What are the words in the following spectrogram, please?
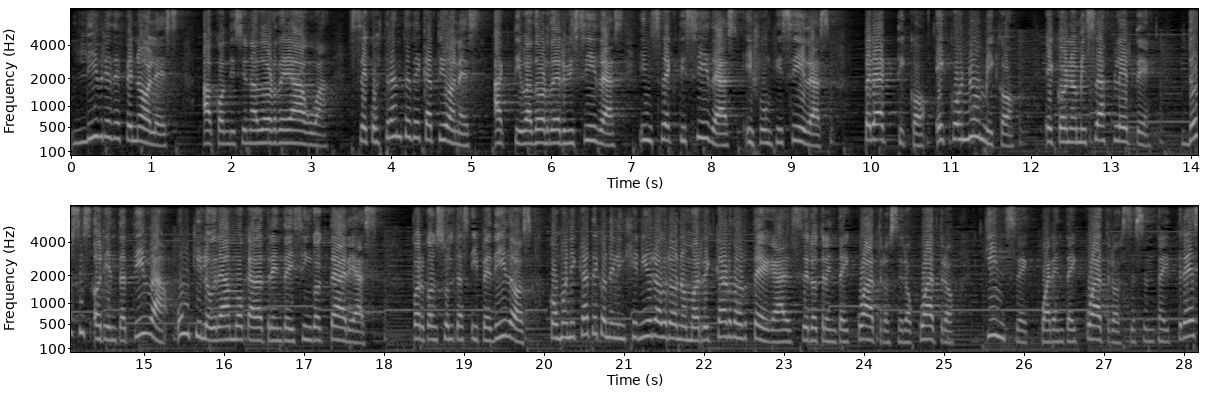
libre de fenoles, acondicionador de agua, secuestrante de cationes, activador de herbicidas, insecticidas y fungicidas, práctico, económico, economiza flete, dosis orientativa, un kilogramo cada 35 hectáreas. Por consultas y pedidos, comunícate con el ingeniero agrónomo Ricardo Ortega al 03404 15 44 63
